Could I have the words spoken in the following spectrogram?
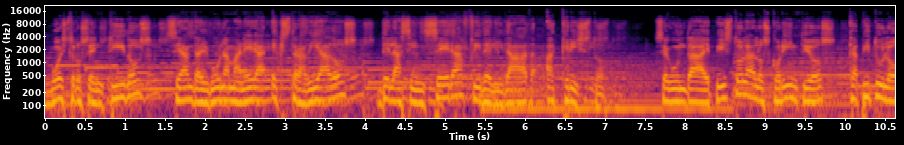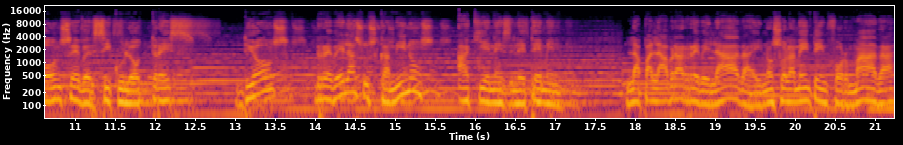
vuestros sentidos sean de alguna manera extraviados de la sincera fidelidad a Cristo. Segunda epístola a los Corintios, capítulo 11, versículo 3. Dios revela sus caminos a quienes le temen. La palabra revelada y no solamente informada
